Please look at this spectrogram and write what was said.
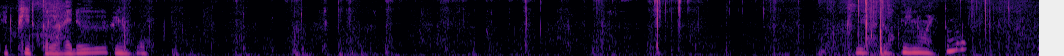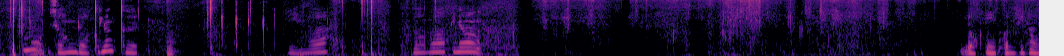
เห็ด ผิดกันหลายเด้อพี่น้องเอ้ยพี่ยดอกนี่หน่อยตุ้มุตุ้มุสองดอกกำลังเกิด เห็นบ่บ่บ่พี่น้องดอกนี้คนพี่น้อง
